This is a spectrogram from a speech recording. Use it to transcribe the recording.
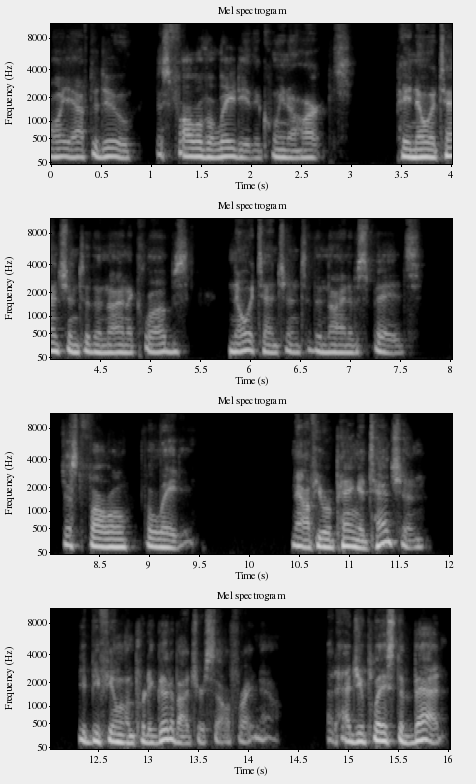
All you have to do is follow the lady, the Queen of Hearts. Pay no attention to the Nine of Clubs, no attention to the Nine of Spades. Just follow the lady. Now, if you were paying attention, you'd be feeling pretty good about yourself right now. But had you placed a bet,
